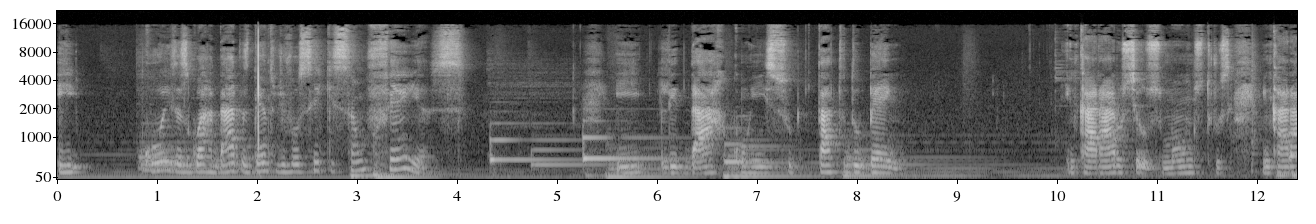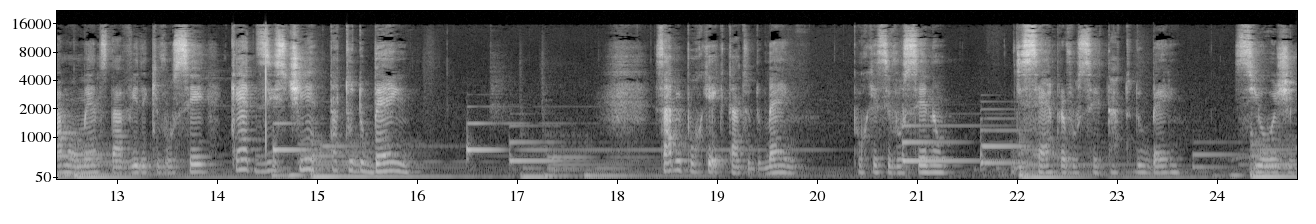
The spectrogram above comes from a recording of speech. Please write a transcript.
e coisas guardadas dentro de você que são feias. E lidar com isso tá tudo bem. Encarar os seus monstros, encarar momentos da vida que você quer desistir, tá tudo bem. Sabe por que que tá tudo bem? Porque se você não disser para você tá tudo bem, se hoje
